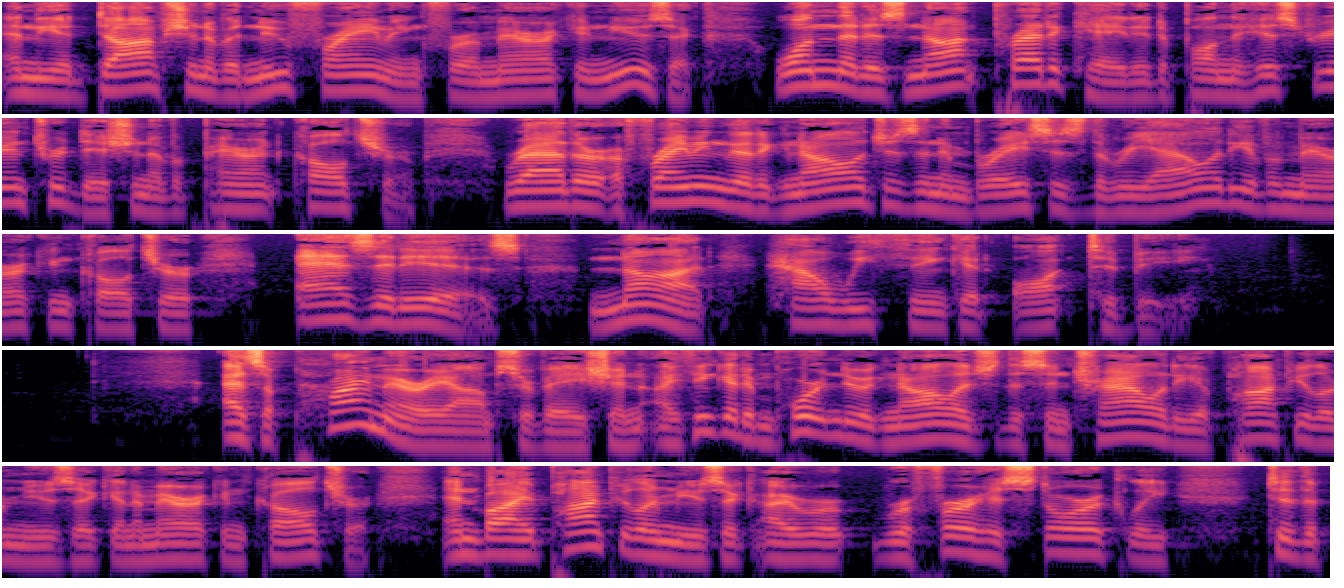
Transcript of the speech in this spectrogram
and the adoption of a new framing for American music, one that is not predicated upon the history and tradition of a parent culture, rather, a framing that acknowledges and embraces the reality of American culture as it is, not how we think it ought to be. As a primary observation, I think it important to acknowledge the centrality of popular music in American culture. And by popular music, I re- refer historically to the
